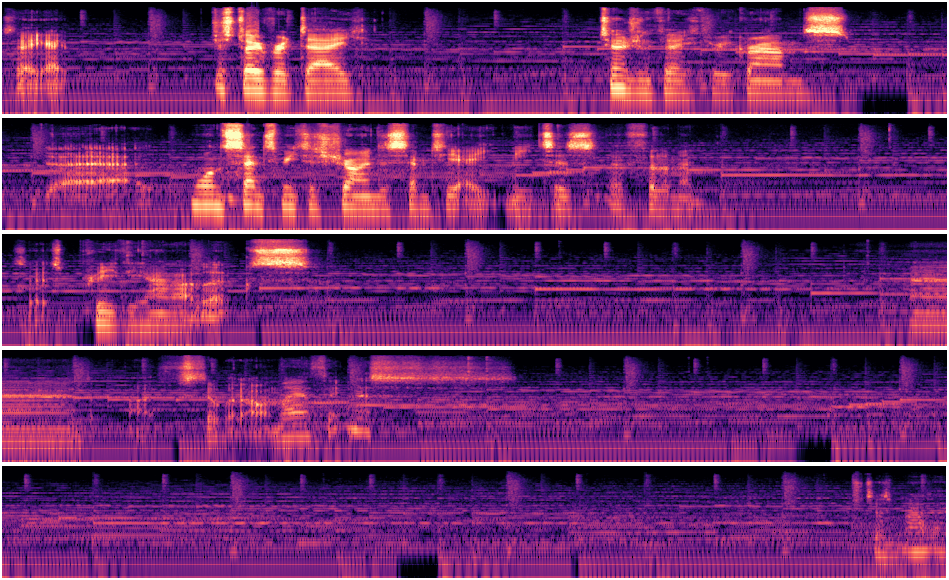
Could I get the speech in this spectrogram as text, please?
So there you go. Just over a day, 233 grams, uh, 1 centimetre shine to 78 metres of filament. So let's preview how that looks. I've still on there thickness. Which doesn't matter.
